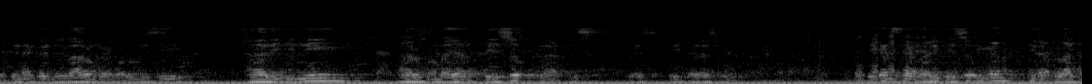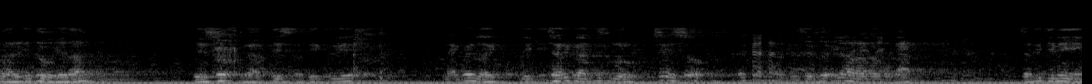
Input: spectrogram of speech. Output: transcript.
Jadi nek kowe di warung kayak kok hari ini harus membayar besok gratis. Wes beres Jadi kan setiap hari besok ini kan tidak berlaku hari itu ya kan? Besok gratis. Jadi kowe nek kowe lho iki jari gratis lho sesuk. Jadi sesuk iki ora tekan. Jadi gini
